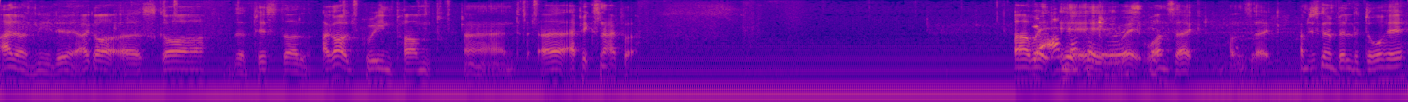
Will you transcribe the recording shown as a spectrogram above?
I don't need it. I got a scar, the pistol. I got a green pump and uh, epic sniper. Oh wait, Yeah, here, here, wait, one sec, one sec. I'm just gonna build a door here.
